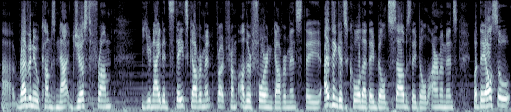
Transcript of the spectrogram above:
uh, revenue comes not just from United States government, but from other foreign governments. They, I think it's cool that they build subs, they build armaments, but they also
